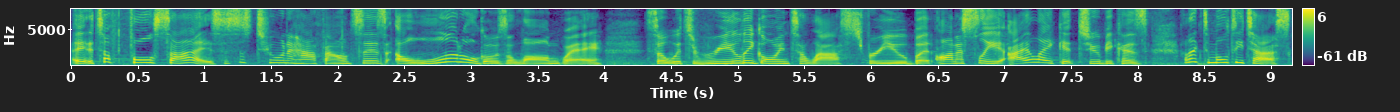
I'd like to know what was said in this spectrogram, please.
It's a full size. This is two and a half ounces. A little goes a long way. So it's really going to last for you. But honestly, I like it too because I like to multitask.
